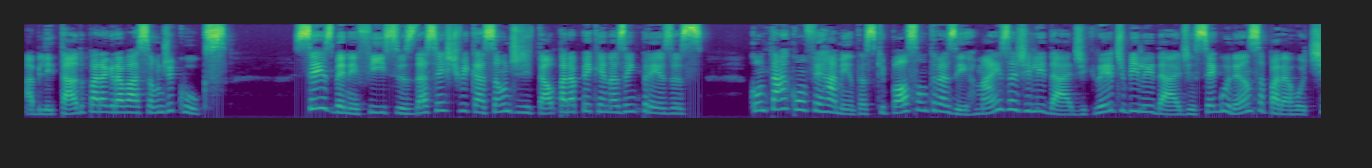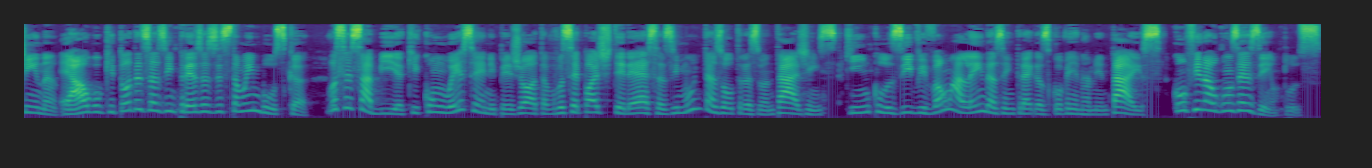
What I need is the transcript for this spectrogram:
habilitado para gravação de cookies. Seis benefícios da certificação digital para pequenas empresas. Contar com ferramentas que possam trazer mais agilidade, credibilidade e segurança para a rotina é algo que todas as empresas estão em busca. Você sabia que com o ECNPJ você pode ter essas e muitas outras vantagens, que inclusive vão além das entregas governamentais? Confira alguns exemplos.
